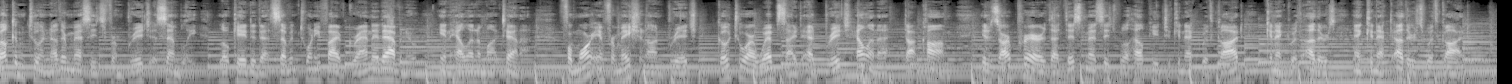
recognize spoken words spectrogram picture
Welcome to another message from Bridge Assembly, located at 725 Granite Avenue in Helena, Montana. For more information on Bridge, go to our website at bridgehelena.com. It is our prayer that this message will help you to connect with God, connect with others, and connect others with God. Aren't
